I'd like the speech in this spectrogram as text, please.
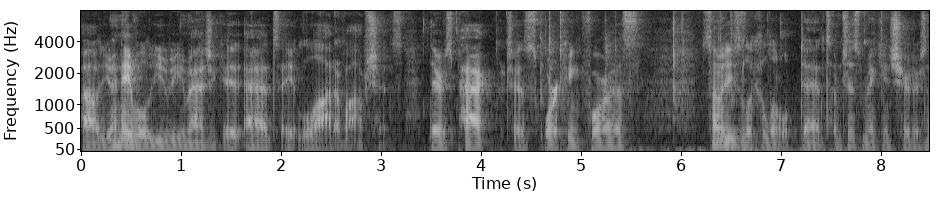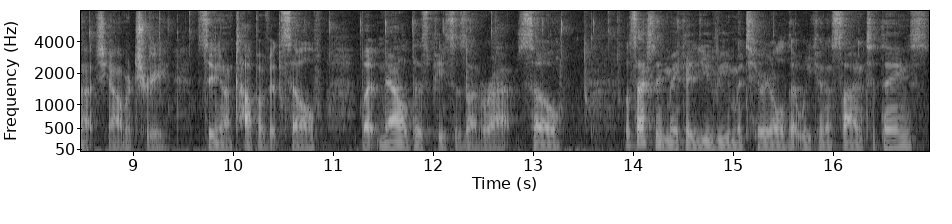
Wow, you enable UV Magic, it adds a lot of options. There's pack just working for us. Some of these look a little dense. I'm just making sure there's not geometry sitting on top of itself. But now this piece is unwrapped. So let's actually make a UV material that we can assign to things.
